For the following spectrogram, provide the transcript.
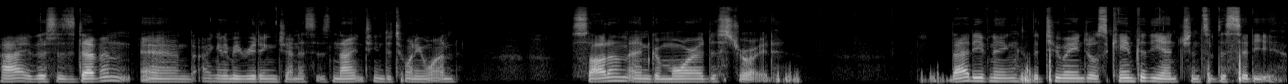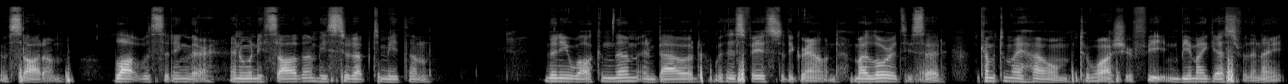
Hi, this is Devin, and I'm going to be reading Genesis 19 to 21. Sodom and Gomorrah destroyed. That evening, the two angels came to the entrance of the city of Sodom. Lot was sitting there, and when he saw them, he stood up to meet them. Then he welcomed them and bowed with his face to the ground. My lords, he said, come to my home to wash your feet and be my guests for the night.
